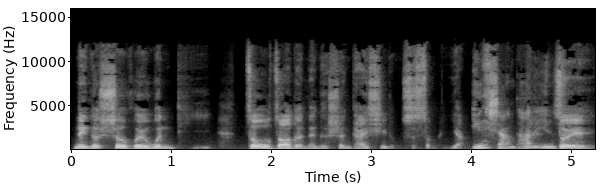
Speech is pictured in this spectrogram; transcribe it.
那个社会问题周遭的那个生态系统是什么样。影响它的因素。对，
